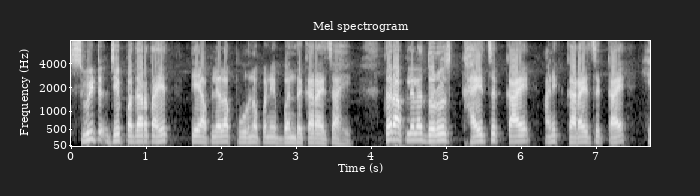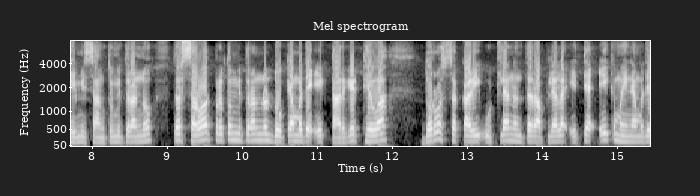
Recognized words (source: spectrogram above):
स्वीट जे पदार्थ आहेत ते आपल्याला पूर्णपणे बंद करायचं आहे. तर आपल्याला दररोज खायचं काय आणि करायचं काय हे मी सांगतो मित्रांनो. तर सर्वात प्रथम मित्रांनो डोक्यामध्ये एक टार्गेट ठेवा. दररोज सकाळी उठल्यानंतर आपल्याला येत्या एक महिन्यामध्ये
